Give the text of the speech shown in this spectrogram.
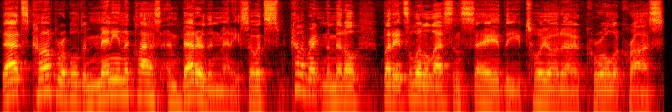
That's comparable to many in the class and better than many. So it's kind of right in the middle, but it's a little less than, say, the Toyota Corolla Cross.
